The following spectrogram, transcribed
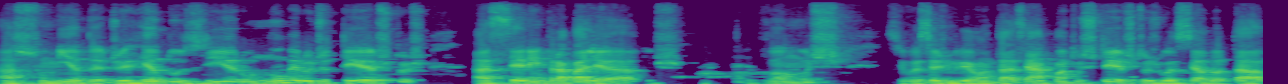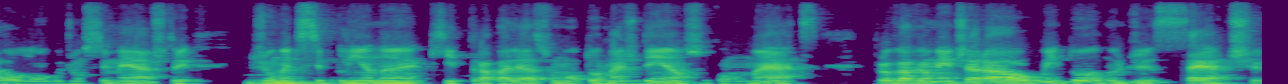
assumida de reduzir o número de textos a serem trabalhados. Vamos se vocês me perguntassem ah, quantos textos você adotava ao longo de um semestre de uma disciplina que trabalhasse um autor mais denso, como Marx, provavelmente era algo em torno de sete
